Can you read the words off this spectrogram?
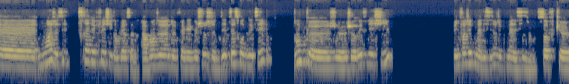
euh, moi, je suis très réfléchie comme personne. Avant de, de faire quelque chose, je déteste regretter. Donc, euh, je, je réfléchis. Une fois que j'ai pris ma décision, j'ai pris ma décision. Sauf que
